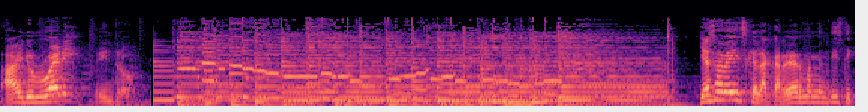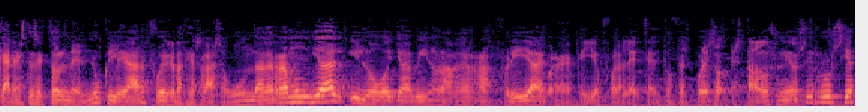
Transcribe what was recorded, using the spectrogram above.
Are you ready? Intro. Ya sabéis que la carrera armamentística en este sector, en el nuclear, fue gracias a la Segunda Guerra Mundial y luego ya vino la Guerra Fría y bueno, aquello fue la leche. Entonces por eso Estados Unidos y Rusia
